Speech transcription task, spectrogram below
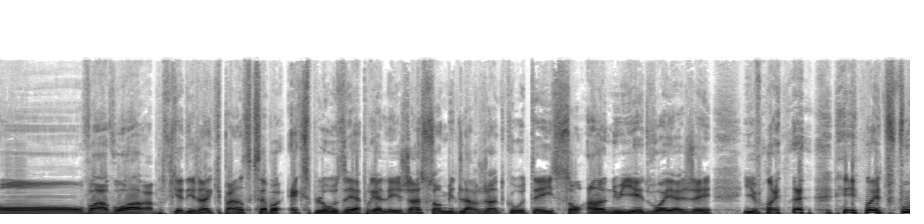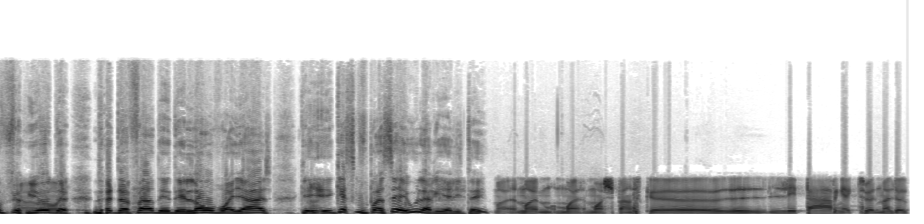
on va avoir, parce qu'il y a des gens qui pensent que ça va exploser après. Les gens se sont mis de l'argent de côté, ils se sont ennuyés de voyager, ils vont être, ils vont être fous furieux Ah, de, de- de faire des, des longs voyages. Qu- Qu'est-ce que vous pensez? Et où la réalité? Moi, moi, moi, moi, je pense que euh, l'épargne actuellement, le,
